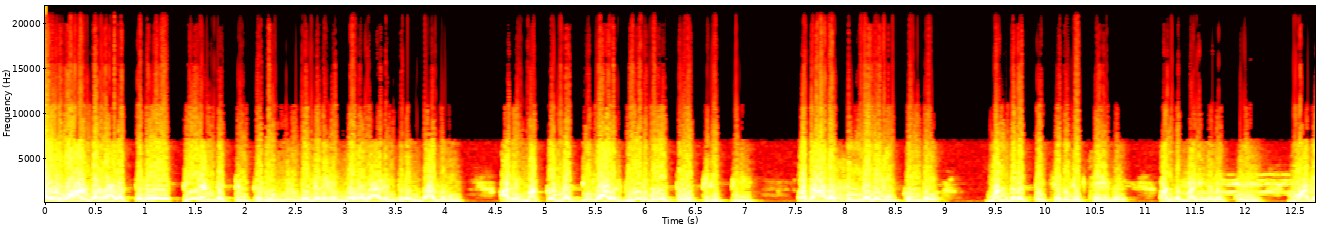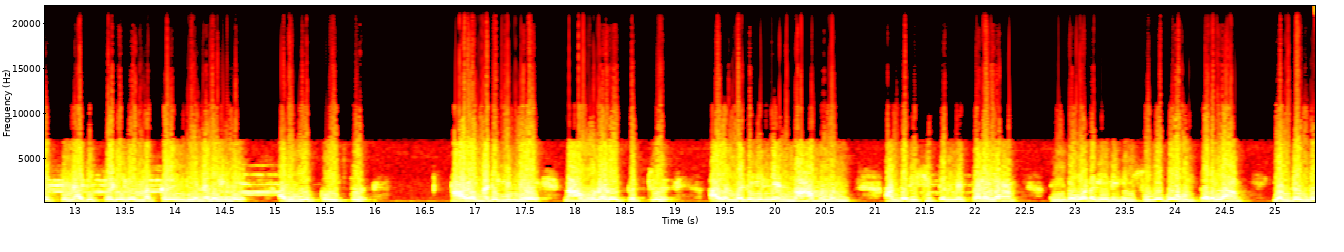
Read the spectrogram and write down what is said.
அவர் வாழ்ந்த காலத்திலே பேரண்டத்தின் பெரு உண்மையுடைய நிலைகள் முதல் அறிந்திருந்தாலும் அதை மக்கள் மத்தியில் அவர் வேறு விதத்தில் திருப்பி அது அரசின் நிலைகள் கொண்டு மந்திரத்தை செருகச் செய்து அந்த மனிதனுக்கு மதத்தின் அடிப்படையிலே மக்களுடைய நிலைகளை அதை ஊக்குவித்து அதன் அடியிலே நாம் உணர்வு பெற்று அதன் வழியிலே நாமளும் அந்த ரிஷித்தன்மை பெறலாம். இந்த உடலிலேயும் சுகபோகம் பெறலாம். என்ற இந்த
